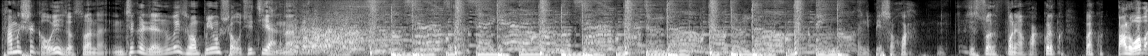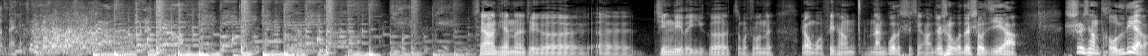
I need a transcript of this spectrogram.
他们是狗也就算了，你这个人为什么不用手去捡呢？说话，你就说的风凉话，过来，快，快，快，拔萝卜来。前两天呢，这个呃，经历了一个怎么说呢，让我非常难过的事情啊，就是我的手机啊，摄像头裂了，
